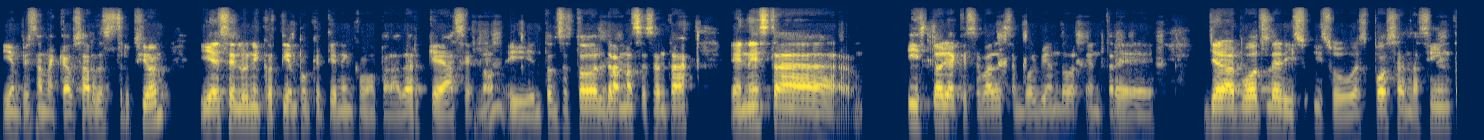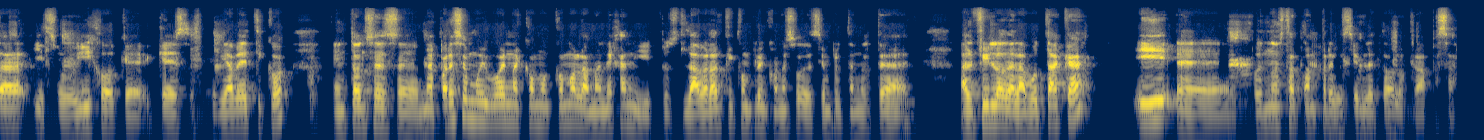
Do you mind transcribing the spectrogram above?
y empiezan a causar destrucción y es el único tiempo que tienen como para ver qué hacen, ¿no? Y entonces todo el drama se centra en esta historia que se va desenvolviendo entre Gerard Butler y su, esposa en la cinta y su hijo que, es este, diabético. Entonces, eh, me parece muy buena cómo, cómo, la manejan y pues la verdad que cumplen con eso de siempre tenerte al, filo de la butaca y eh, pues no está tan previsible todo lo que va a pasar.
